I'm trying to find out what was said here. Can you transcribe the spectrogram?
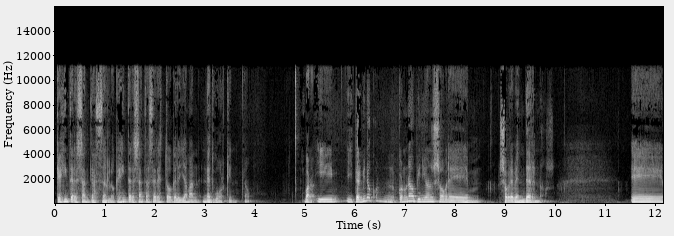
que es interesante hacerlo, que es interesante hacer esto que le llaman networking. Bueno, y, termino con, una opinión sobre, sobre vendernos. Eh,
